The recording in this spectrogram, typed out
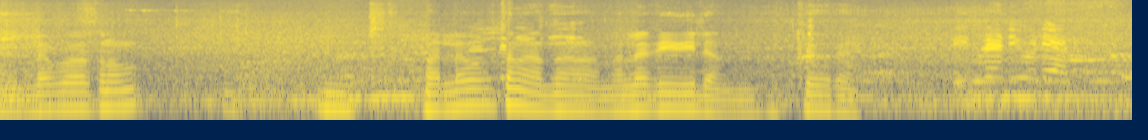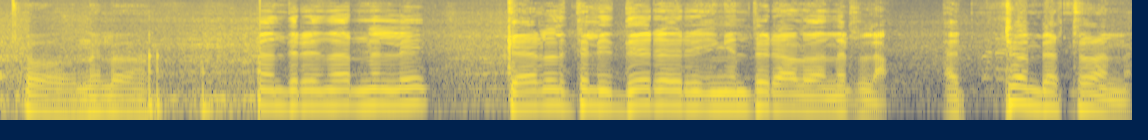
നല്ല പ്രവർത്തനം. നല്ല നല്ല രീതിയിലാണ്. ഓ നല്ലതാണ്. മന്ത്രി എന്ന് പറഞ്ഞാൽ കേരളത്തിൽ ഇതുവരെ ഒരു ഇങ്ങനത്തെ ഒരാൾ വന്നിട്ടില്ല. ഏറ്റവും ബെറ്ററാണ്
